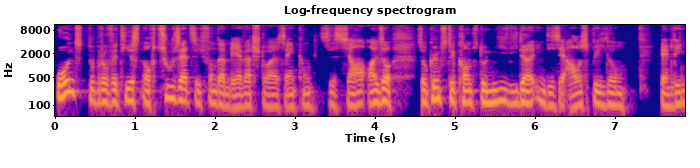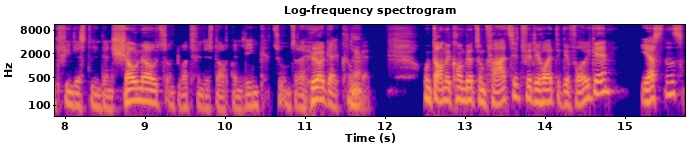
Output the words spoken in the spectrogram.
Und du profitierst noch zusätzlich von der Mehrwertsteuersenkung dieses Jahr. Also so günstig kommst du nie wieder in diese Ausbildung. Den Link findest du in den Show Notes und dort findest du auch den Link zu unserer Hörgeldgruppe. Ja. Und damit kommen wir zum Fazit für die heutige Folge. Erstens,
